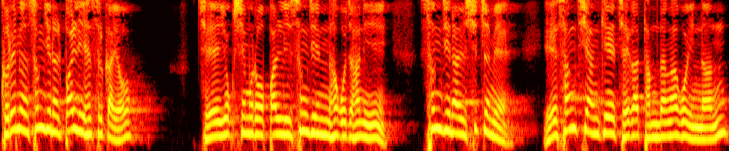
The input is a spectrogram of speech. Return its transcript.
그러면 승진을 빨리 했을까요? 제 욕심으로 빨리 승진하고자 하니 승진할 시점에 예상치 않게 제가 담당하고 있는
